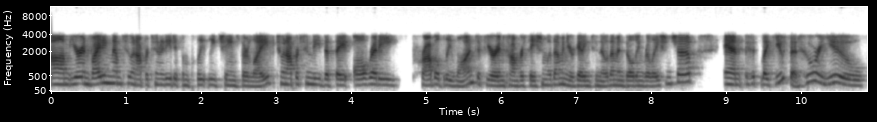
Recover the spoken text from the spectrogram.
Um, you're inviting them to an opportunity to completely change their life, to an opportunity that they already probably want if you're in conversation with them and you're getting to know them and building relationship. And like you said, who are you?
